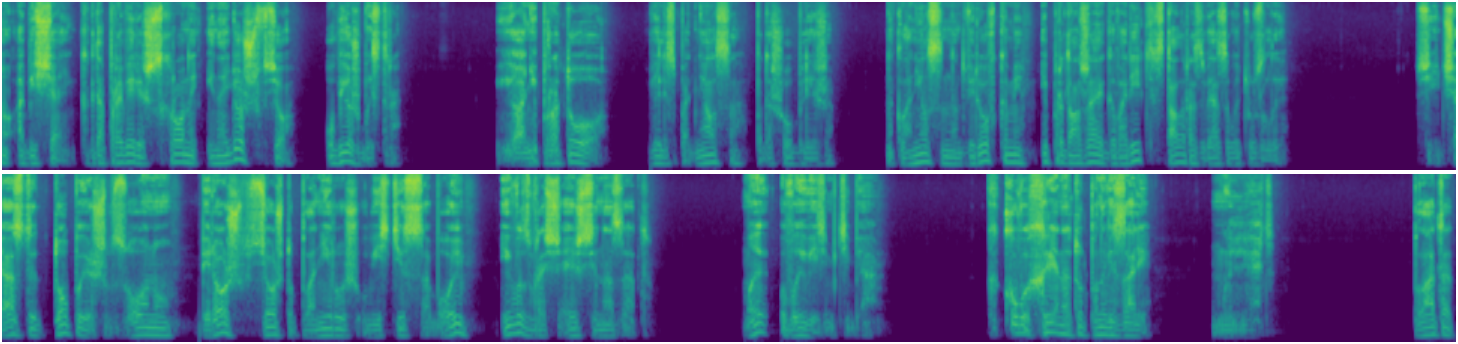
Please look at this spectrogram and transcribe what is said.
Но обещай, когда проверишь схроны и найдешь все, убьешь быстро». «Я не про то». Велес поднялся, подошел ближе. Наклонился над веревками и, продолжая говорить, стал развязывать узлы. «Сейчас ты топаешь в зону, Берешь все, что планируешь увезти с собой, и возвращаешься назад. Мы вывезем тебя. Какого хрена тут понавязали? Млять. Плата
